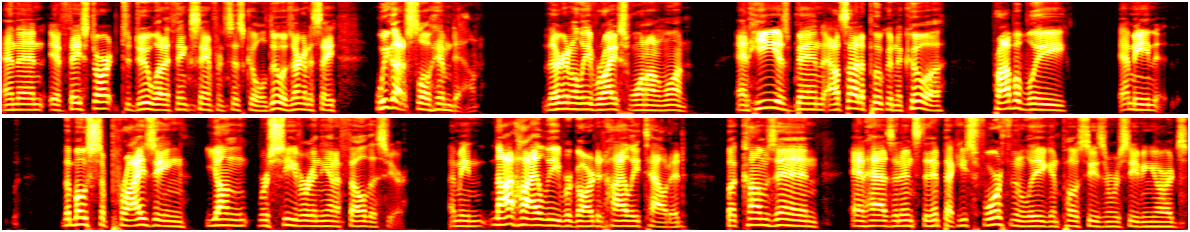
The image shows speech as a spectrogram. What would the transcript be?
And then if they start to do what I think San Francisco will do, is they're going to say, we got to slow him down. They're going to leave Rice one on one. And he has been, outside of Puka Nacua, probably, I mean, the most surprising young receiver in the NFL this year. I mean, not highly regarded, highly touted, but comes in and has an instant impact. He's fourth in the league in postseason receiving yards.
